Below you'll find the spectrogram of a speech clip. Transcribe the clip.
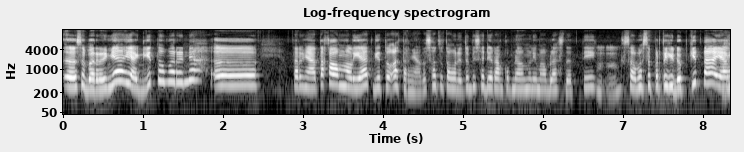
eh, sebenarnya ya gitu sebenarnya eh ternyata kalau ngelihat gitu ah ternyata satu tahun itu bisa dirangkum dalam 15 detik sama seperti hidup kita yang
